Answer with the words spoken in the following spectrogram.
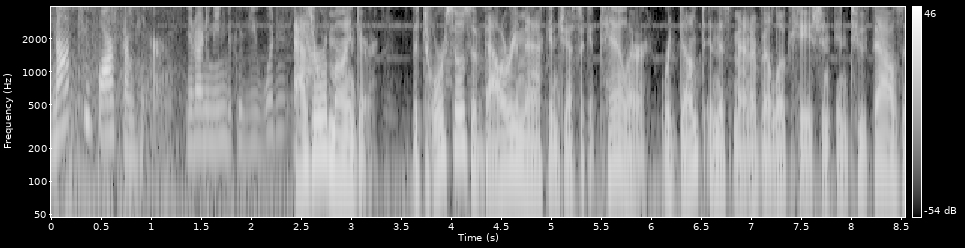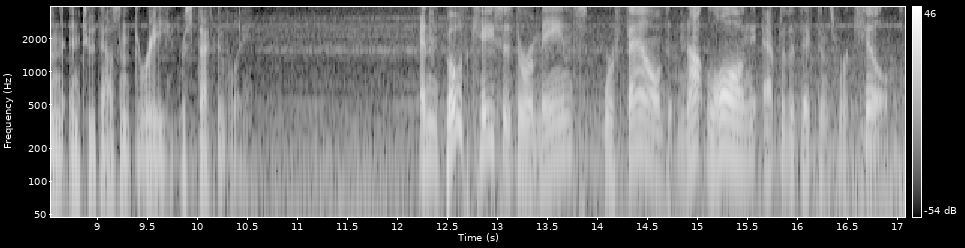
not too far from here. You know what I mean? Because you wouldn't. As a reminder, the torsos of Valerie Mack and Jessica Taylor were dumped in this Manorville location in 2000 and 2003, respectively. And in both cases, the remains were found not long after the victims were killed.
